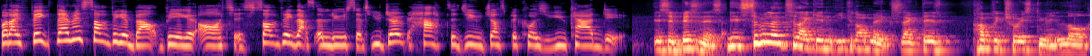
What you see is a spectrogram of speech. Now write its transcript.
But I think there is something about being an artist, something that's elusive. You don't have to do just because you can do. It's a business. It's similar to like in economics, like there's public choice theory, law.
